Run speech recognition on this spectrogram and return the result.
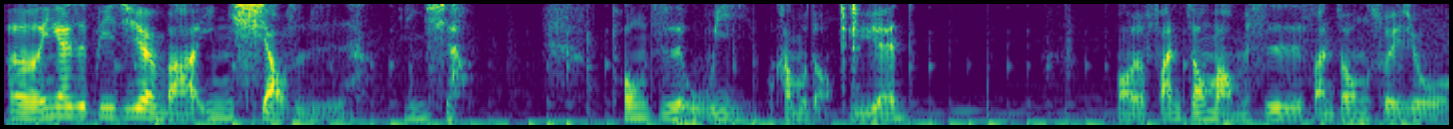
呃，应该是 BGM 吧？音效是不是？音效。通知无意，我看不懂语言。哦，繁中嘛，我们是繁中，所以就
